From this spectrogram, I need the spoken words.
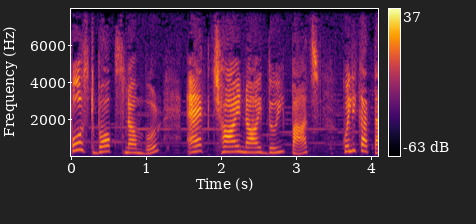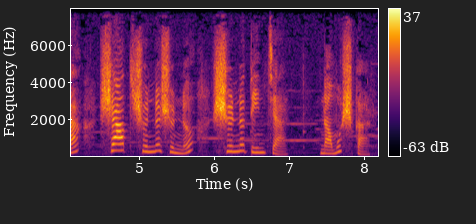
পোস্ট বক্স নম্বর এক ছয় নয় দুই পাঁচ, কলিকাতা সাত শূন্য শূন্য শূন্য তিন চার। নমস্কার।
